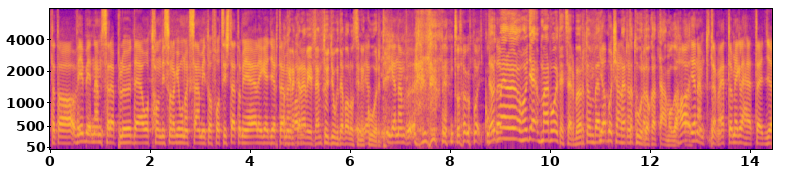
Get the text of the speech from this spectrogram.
tehát a vb n nem szereplő, de otthon viszonylag jónak számító focistát, ami elég egyértelmű. Akinek valami... a nevét nem tudjuk, de valószínű igen, kurd. Igen, nem, nem tudom, hogy kurd. De, hogy már, hogy már volt egyszer börtönben, ja, bocsánat, mert a kurd kurdokat támogatta. Aha, ja nem, nem, ettől még lehet egy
